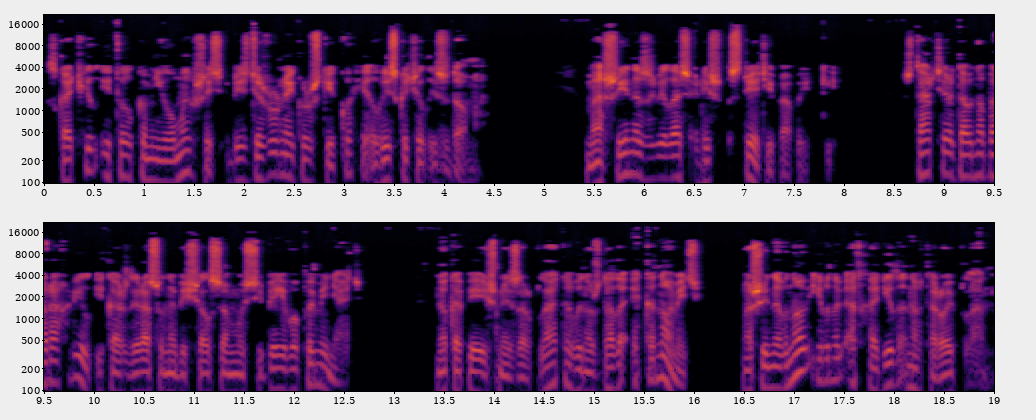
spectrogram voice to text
скочил и, толком не умывшись, без дежурной кружки кофе выскочил из дома. Машина завелась лишь с третьей попытки. Стартер давно барахлил, и каждый раз он обещал самому себе его поменять. Но копеечная зарплата вынуждала экономить. Машина вновь и вновь отходила на второй план.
